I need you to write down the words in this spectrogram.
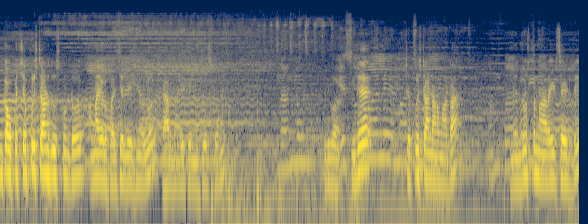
ఇంకా ఒక చెప్పుల స్టాండ్ చూసుకుంటూ అన్నయ్య వాళ్ళు పరిచయం చేసిన వాళ్ళు ప్రార్థన అయిపోయింది చేసుకొని. ఇదిగో ఇదే చెప్పుల స్టాండ్ అనమాట నేను చూస్తున్న రైట్ సైడ్ది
